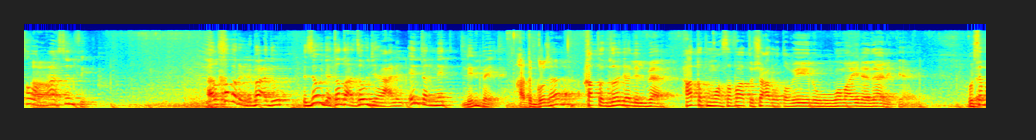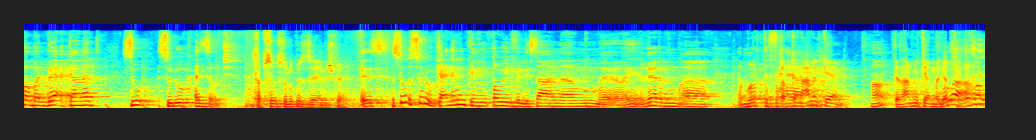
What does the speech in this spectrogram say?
تصور آه. معاه سيلفي. الخبر اللي بعده زوجة تضع زوجها على الإنترنت للبيع. حاطط جوزها؟ حطت زوجها للبيع. حطت مواصفاته شعره طويل وما إلى ذلك يعني. وسبب البيع كانت سوء سلوك الزوج. طب سوء سلوكه إزاي؟ مش فاهم. سوء سلوك يعني ممكن طويل في اللسان آه، غير آه، مرتب في طب كان عامل كام؟ ها؟ كان عامل كام ما جابش الرقم.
